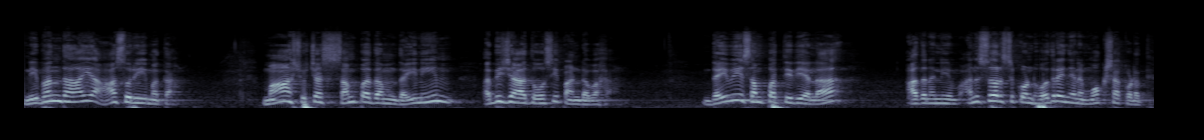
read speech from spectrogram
ನಿಬಂಧಾಯ ಆಸುರಿ ಮತ ಮಾ ಶುಚ ಸಂಪದಂ ದೈನೀಂ ಅಭಿಜಾತೋಸಿ ಪಾಂಡವ. ದೈವಿ ಸಂಪತ್ತಿದೆಯಲ್ಲ, ಅದನ್ನು ನೀವು ಅನುಸರಿಸಿಕೊಂಡು ಹೋದರೆ ನಿನಗೆ ಮೋಕ್ಷ ಕೊಡುತ್ತೆ.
